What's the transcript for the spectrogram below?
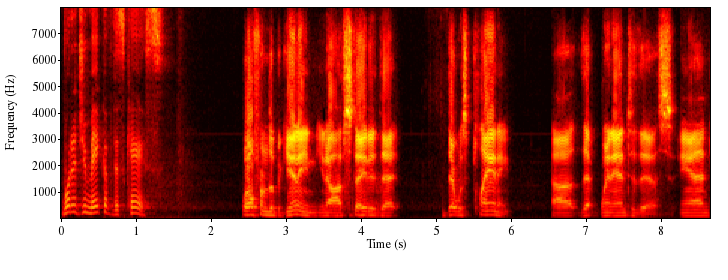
What did you make of this case? Well, from the beginning, you know, I've stated that there was planning uh, that went into this. And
